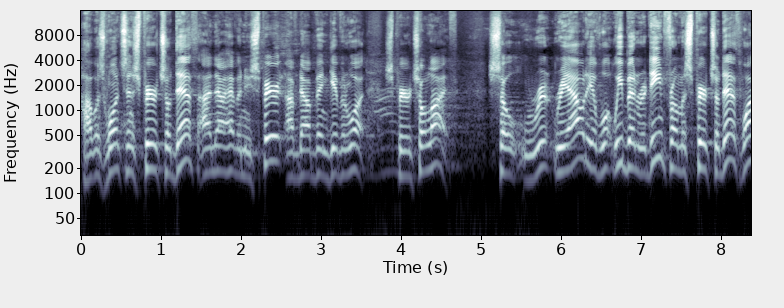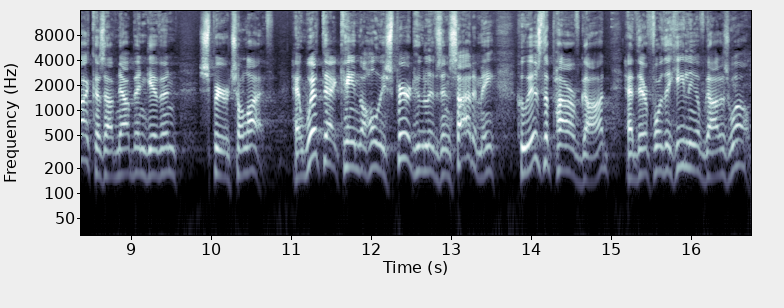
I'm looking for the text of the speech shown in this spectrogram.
I was once in spiritual death. I now have a new spirit. I've now been given what? Spiritual life. So, re- reality of what we've been redeemed from is spiritual death. Why? Because I've now been given spiritual life. And with that came the Holy Spirit who lives inside of me, who is the power of God, and therefore the healing of God as well.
